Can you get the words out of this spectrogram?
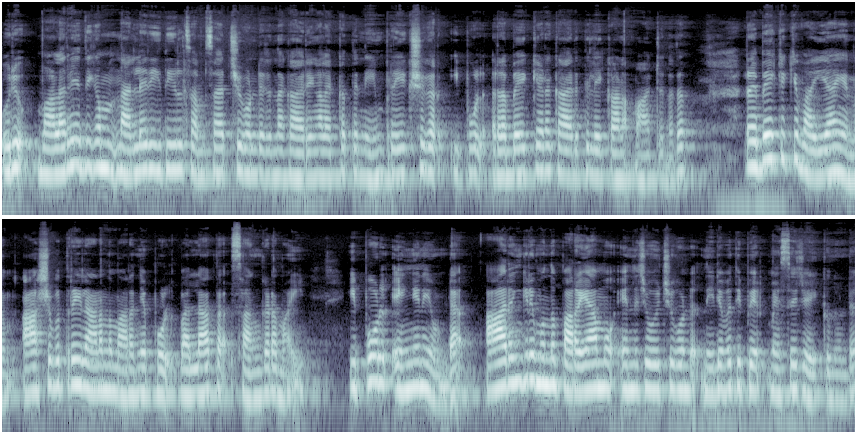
ഒരു വളരെയധികം നല്ല രീതിയിൽ സംസാരിച്ചു കൊണ്ടിരുന്ന കാര്യങ്ങളൊക്കെ തന്നെയും പ്രേക്ഷകർ ഇപ്പോൾ റബേക്കയുടെ കാര്യത്തിലേക്കാണ് മാറ്റുന്നത്. റബേക്കയ്ക്ക് വയ്യ എന്നും ആശുപത്രിയിലാണെന്നും അറിഞ്ഞപ്പോൾ വല്ലാത്ത സങ്കടമായി. ഇപ്പോൾ എങ്ങനെയുണ്ട്? ആരെങ്കിലും ഒന്ന് പറയാമോ എന്ന് ചോദിച്ചുകൊണ്ട് നിരവധി പേർ മെസ്സേജ് അയക്കുന്നുണ്ട്.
